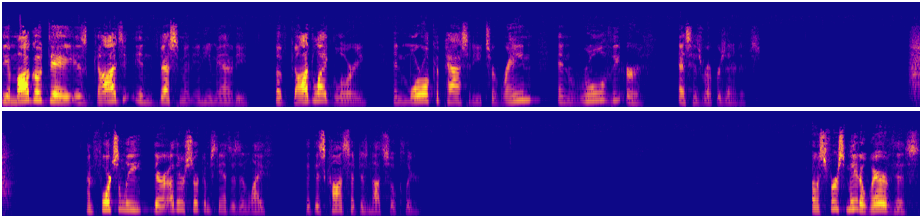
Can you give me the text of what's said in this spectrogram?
The Imago Dei is God's investment in humanity of godlike glory and moral capacity to reign and rule the earth as his representatives. Unfortunately, there are other circumstances in life that this concept is not so clear. I was first made aware of this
